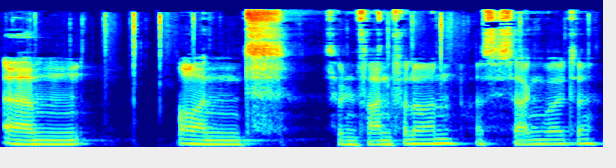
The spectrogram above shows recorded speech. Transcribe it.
Ähm, und jetzt habe ich den Faden verloren, was ich sagen wollte.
